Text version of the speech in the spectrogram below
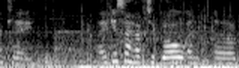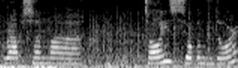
Okay. I guess I have to go and uh, grab some uh, toys to open the door.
